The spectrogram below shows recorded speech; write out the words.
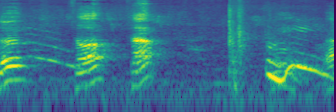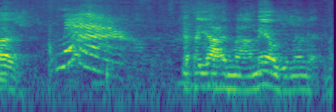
หนึ่งสองสามไป จักรยานมาแมวอยู่นั่นแหละไป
